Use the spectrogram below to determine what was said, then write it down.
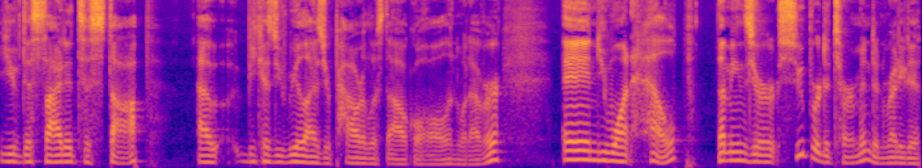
you've decided to stop uh, because you realize you're powerless to alcohol and whatever, and you want help, that means you're super determined and ready to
